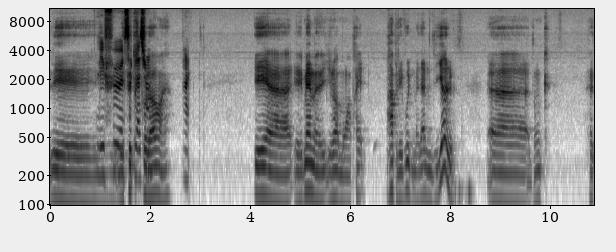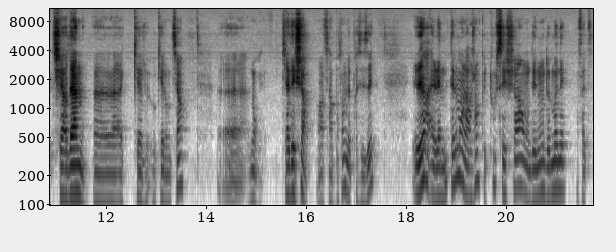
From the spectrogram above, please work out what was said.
les, Les feux de circulation. tricolores, ouais. Et, euh, et même, euh, bon, après, rappelez-vous de Madame Diol, euh, donc, cette chère dame euh, à quel- auquel on tient, donc, qui a des chats, hein, c'est important de le préciser. Et d'ailleurs, elle aime tellement l'argent que tous ses chats ont des noms de monnaie, en fait.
